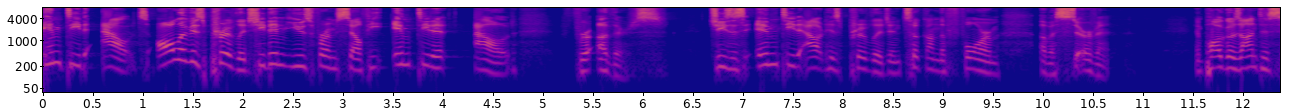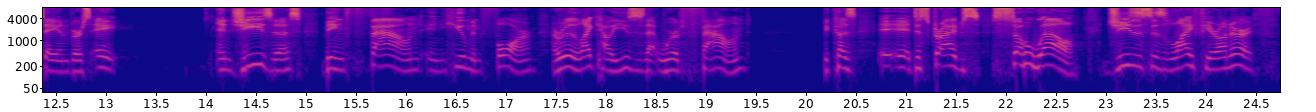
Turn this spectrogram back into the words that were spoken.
emptied out. All of his privilege he didn't use for himself, he emptied it out for others. Jesus emptied out his privilege and took on the form of a servant. And Paul goes on to say in verse 8, and Jesus, being found in human form, I really like how he uses that word found because it, it describes so well Jesus' life here on earth.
